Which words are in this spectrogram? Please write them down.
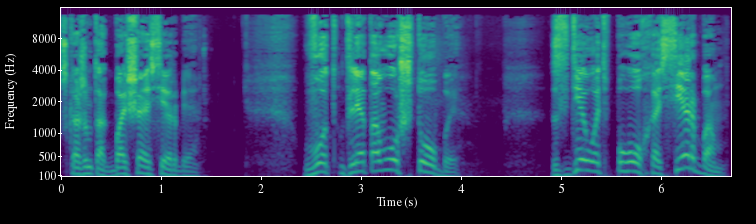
скажем так, большая Сербия. вот для того, чтобы сделать плохо сербам,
